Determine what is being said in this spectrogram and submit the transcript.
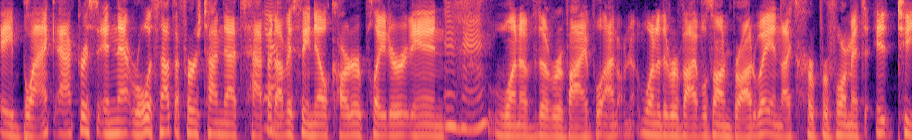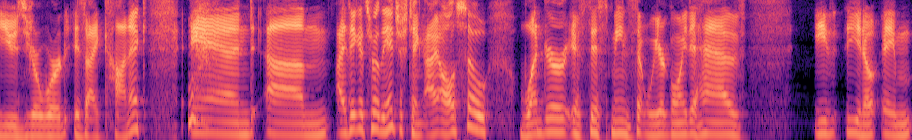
a black actress in that role. It's not the first time that's happened. Yeah. Obviously, Nell Carter played her in mm-hmm. one of the revival. I don't know one of the revivals on Broadway, and like her performance, it, to use your word, is iconic. and um, I think it's really interesting. I also wonder if this means that we are going to have, you know, a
